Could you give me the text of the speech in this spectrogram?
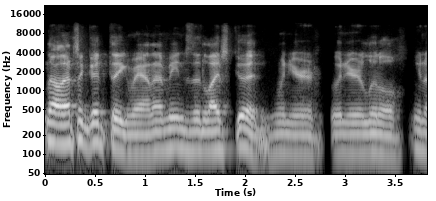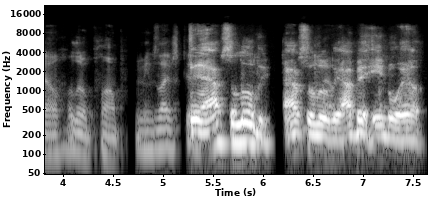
No, that's a good thing, man. That means that life's good when you're when you're a little, you know, a little plump. It means life's good. Yeah, absolutely. Absolutely. I've been eating well.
